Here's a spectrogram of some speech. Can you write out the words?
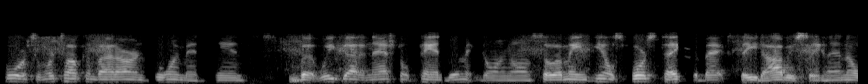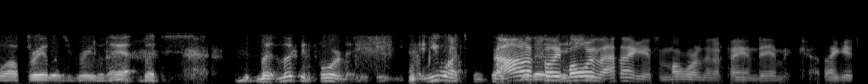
sports and we're talking about our enjoyment, and but we've got a national pandemic going on, so I mean, you know, sports takes the back seat, obviously, and I know all three of us agree with that, but. But looking forward, and you watch Honestly, more year. I think it's more than a pandemic. I think it's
